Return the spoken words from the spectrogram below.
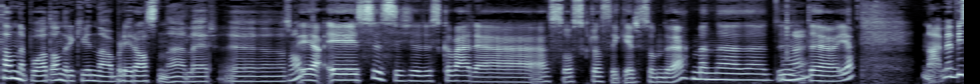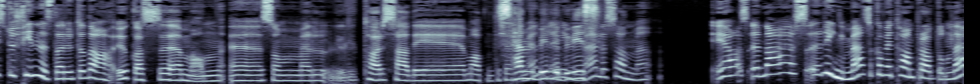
Tenner på at andre kvinner blir rasende, eller eh, sånn. ja, jeg syns ikke du skal være så skråsikker som du er, men uh, du, Nei. det Ja. Nei, men hvis du finnes der ute, da, ukas mann eh, som tar sæd i maten til Send kjæresten min, bildebevis. ring meg, eller send meg ja, nei, ring meg, så kan vi ta en prat om det.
